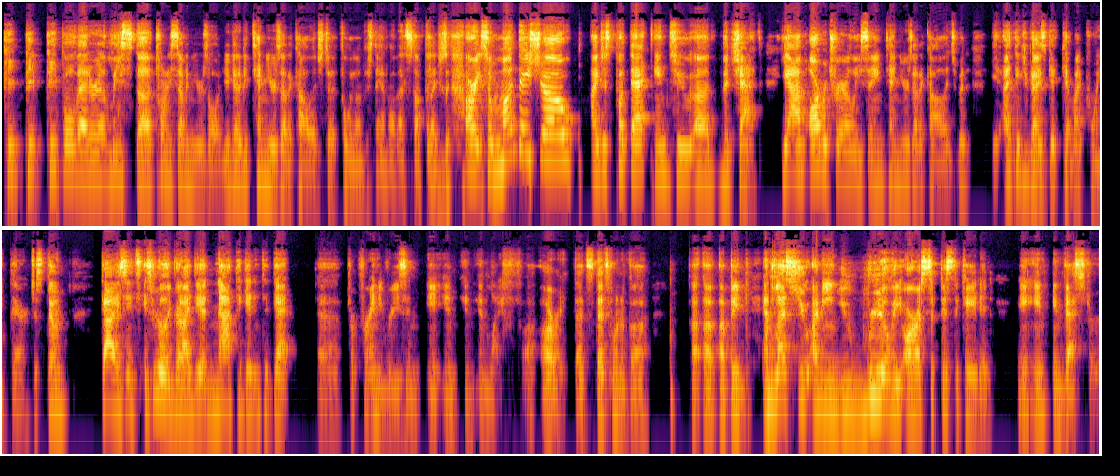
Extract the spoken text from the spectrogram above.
pe- pe- people that are at least uh, 27 years old. You got to be 10 years out of college to fully understand all that stuff that I just. All right, so Monday show, I just put that into uh, the chat. Yeah, I'm arbitrarily saying 10 years out of college, but I think you guys get get my point there. Just don't, guys. It's it's really a good idea not to get into debt uh, for, for any reason in in, in life. Uh, all right, that's that's one of uh, a, a big unless you I mean you really are a sophisticated in, investor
